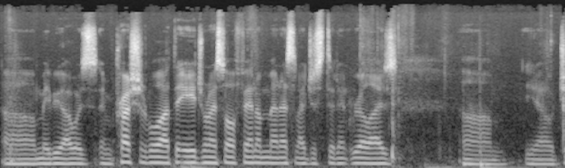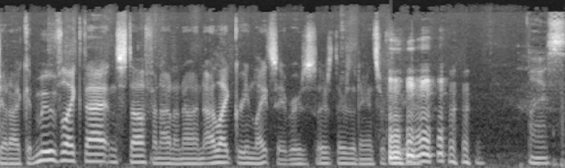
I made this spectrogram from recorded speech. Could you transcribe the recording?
Um, maybe I was impressionable at the age when I saw Phantom Menace, and I just didn't realize, um, you know, Jedi could move like that and stuff. And I don't know. And I like green lightsabers. There's there's an answer for you. Nice.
